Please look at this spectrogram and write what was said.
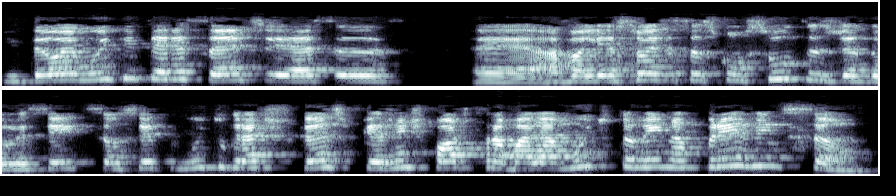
Então é muito interessante essas é, avaliações, essas consultas de adolescentes são sempre muito gratificantes, porque a gente pode trabalhar muito também na prevenção,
